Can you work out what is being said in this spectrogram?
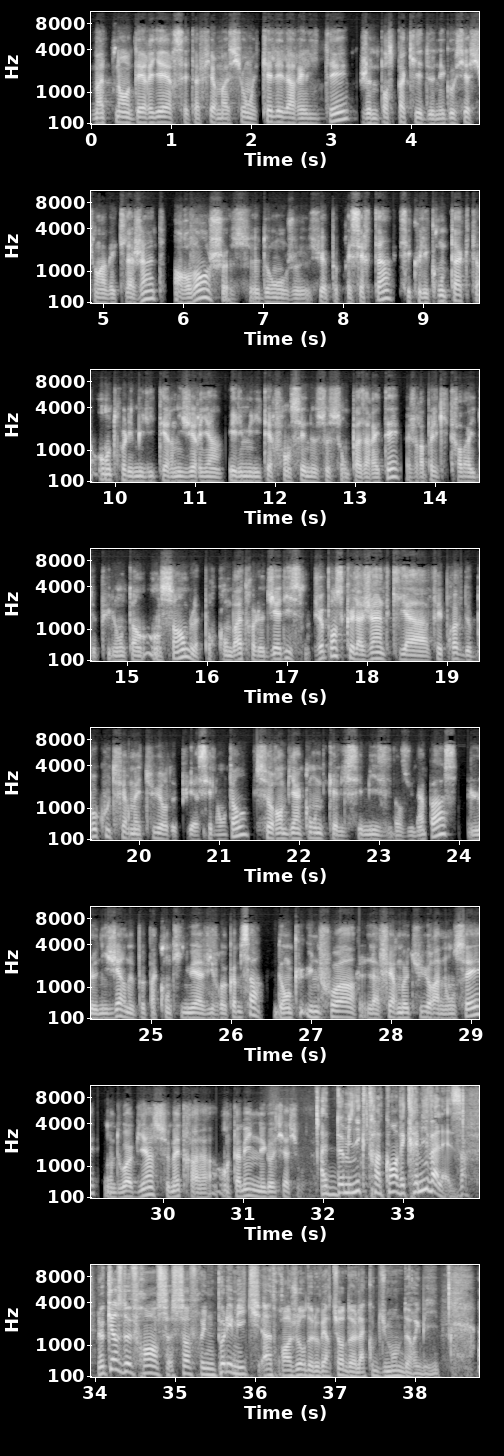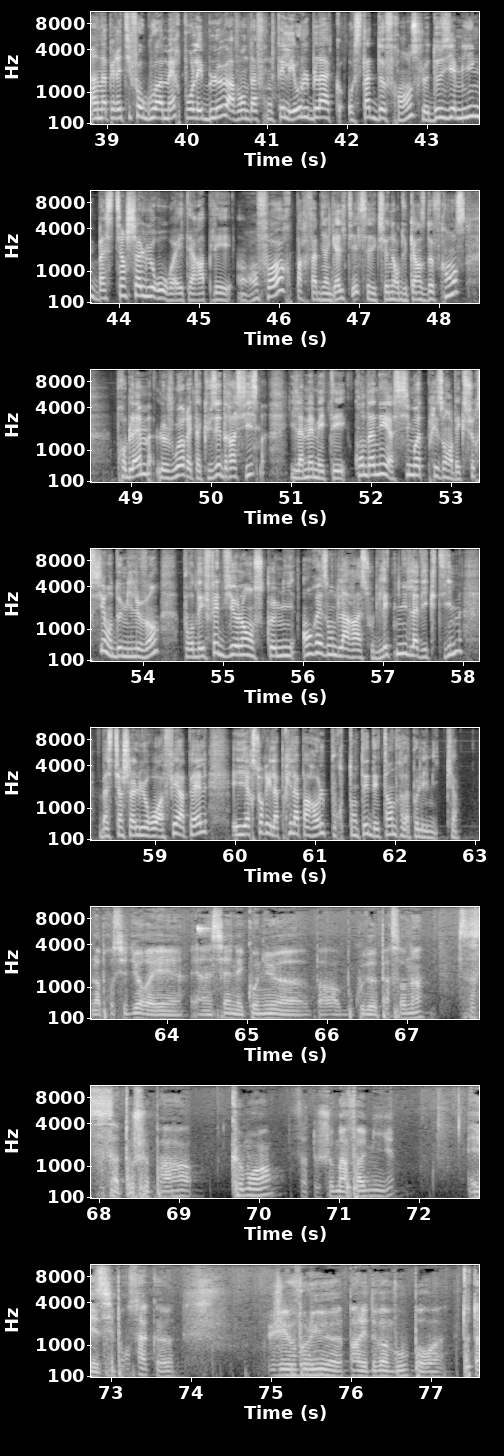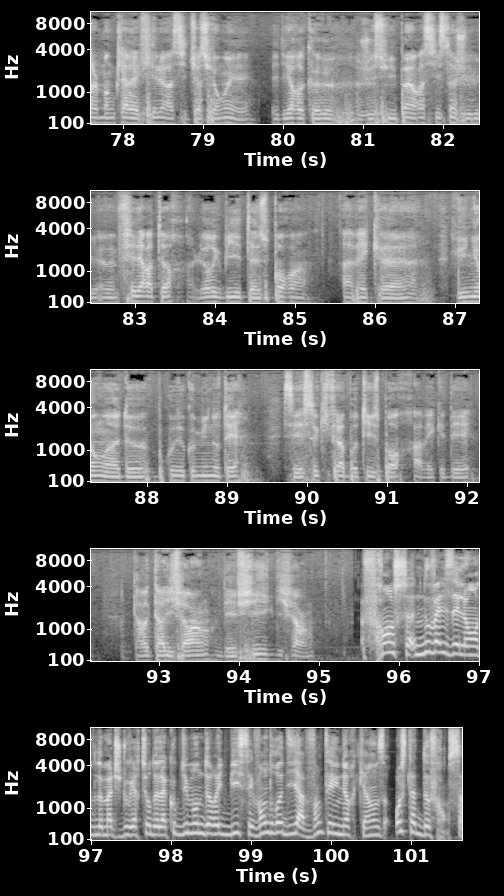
Maintenant, derrière cette affirmation, quelle est la réalité? Je ne pense pas qu'il y ait de négociation avec la junte. En revanche, ce dont je suis à peu près certain, c'est que les contacts entre les militaires nigériens et les militaires français ne se sont pas arrêtés. Je rappelle qu'ils travaillent depuis longtemps ensemble pour combattre le djihadisme. Je pense que la junte, qui a fait preuve de beaucoup de fermeture depuis assez longtemps, se rend bien compte qu'elle s'est mise dans une impasse. Le Niger ne peut pas continuer à vivre comme ça. Donc, une fois la fermeture annoncée, on doit bien se mettre à entamer une négociation. Dominique Trinquant avec Rémi Vallès. Le 15 de France s'offre une polémique à trois jours de l'ouverture de la Coupe du Monde de rugby. Un apéritif au goût amer pour les Bleus avant d'affronter les All Blacks au Stade de France. Le deuxième ligne, Bastien Chalureau, a été rappelé en renfort par Fabien Galtier, le sélectionneur du 15 de France. Problème, le joueur est accusé de racisme. Il a même été condamné à six mois de prison avec sursis en 2020 pour des faits de violence commis en raison de la race ou de l'ethnie de la victime. Bastien Chalureau a fait appel et hier soir il a pris la parole pour tenter d'éteindre la polémique. La procédure est, ancienne et connue euh, par beaucoup de personnes. Ça, ça touche pas que moi, ça touche ma famille. Et c'est pour ça que j'ai voulu euh, parler devant vous pour euh, totalement clarifier la situation et, dire que je suis pas un raciste, je suis un fédérateur. Le rugby est un sport avec euh, l'union euh, de beaucoup de communautés. C'est ce qui fait la beauté du sport avec des caractères différents, des physiques différents. France-Nouvelle-Zélande, le match d'ouverture de la Coupe du Monde de rugby, c'est vendredi à 21h15 au Stade de France.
